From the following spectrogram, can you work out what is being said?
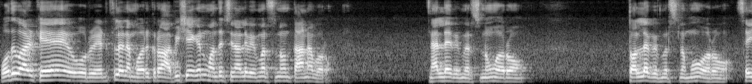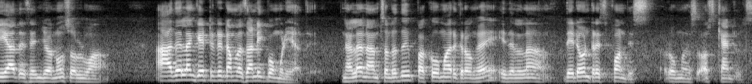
பொது வாழ்க்கையை ஒரு இடத்துல நம்ம இருக்கிறோம். அபிஷேகம் வந்துச்சுனாலே விமர்சனம் தானே வரும். நல்ல விமர்சனமும் வரும். தொல்லை விமர்சனமும் வரும். செய்யாத செஞ்சோனும் சொல்லுவான் அதெல்லாம் கேட்டுட்டு நம்ம சண்டைக்கு போக முடியாது. நல்லா நான் சொல்கிறது பக்குவமாக இருக்கிறவங்க இதெல்லாம் they don't respond this rumours or scandals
